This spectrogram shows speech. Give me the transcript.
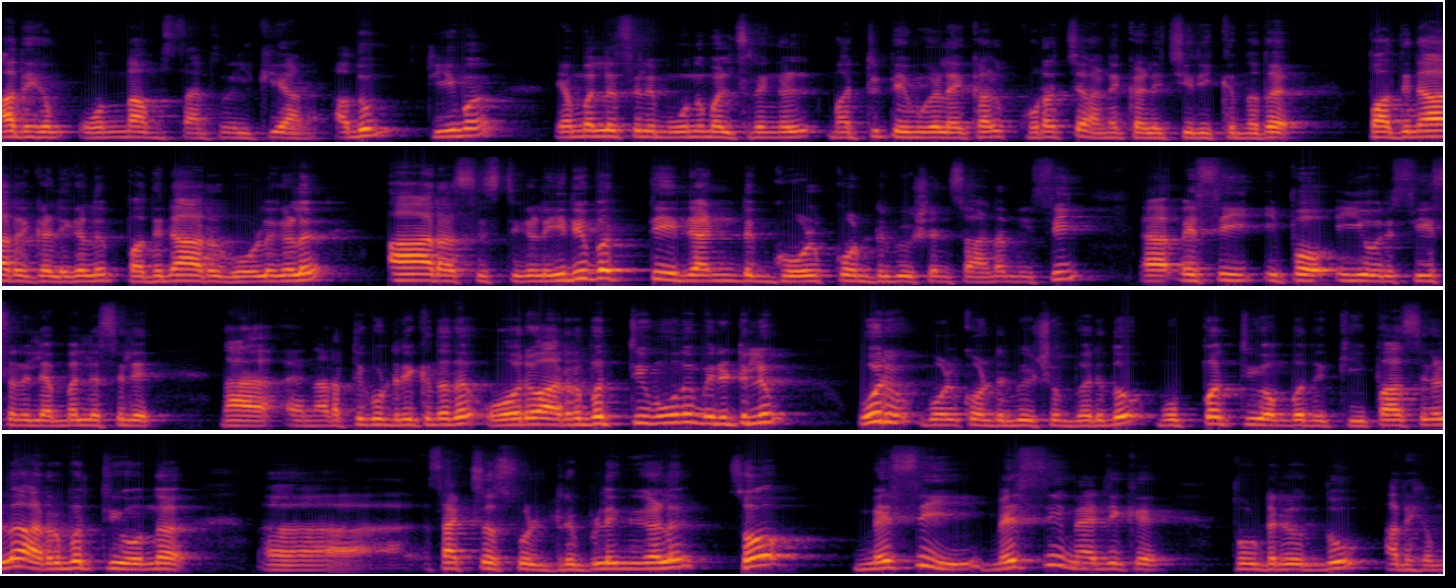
അദ്ദേഹം ഒന്നാം സ്ഥാനത്ത് നിൽക്കുകയാണ്. അതും ടീം എം എൽ എസിലെ മൂന്ന് മത്സരങ്ങൾ മറ്റു ടീമുകളേക്കാൾ കുറച്ചാണ് കളിച്ചിരിക്കുന്നത്. പതിനാറ് കളികൾ പതിനാറ് ഗോളുകൾ ആറ് അസിസ്റ്റുകൾ ഇരുപത്തിരണ്ട് ഗോൾ കോൺട്രിബ്യൂഷൻസ് ആണ് മെസ്സി മെസ്സി ഇപ്പോൾ ഈ ഒരു സീസണിൽ എം എൽ എസിൽ നടത്തിക്കൊണ്ടിരിക്കുന്നത്. ഓരോ അറുപത്തിമൂന്ന് മിനിറ്റിലും ഒരു ഗോൾ കോൺട്രിബ്യൂഷൻ വരുന്നു. മുപ്പത്തി ഒമ്പത് കീ പാസുകൾ അറുപത്തി ഒന്ന് സക്സസ്ഫുൾ ഡ്രിബ്ലിങ്ങുകൾ സോ മെസ്സി മെസ്സി മാജിക് തുടരുന്നു. അദ്ദേഹം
